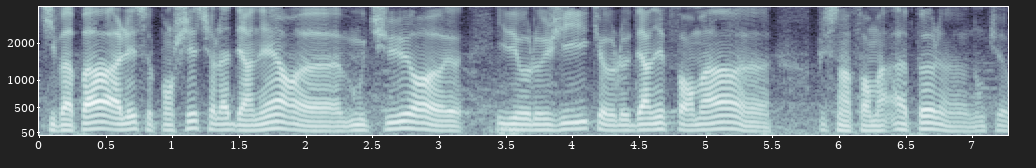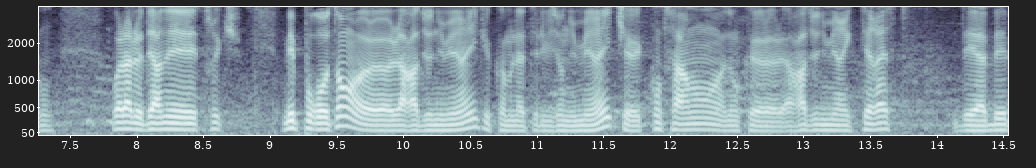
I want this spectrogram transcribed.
qui va pas aller se pencher sur la dernière mouture idéologique le dernier format plus un format Apple donc bon voilà le dernier truc mais pour autant la radio numérique comme la télévision numérique contrairement donc la radio numérique terrestre DAB+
